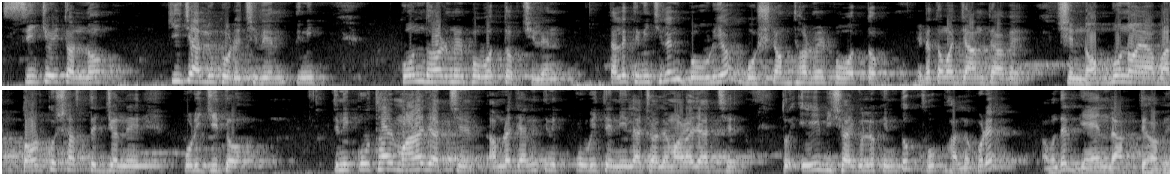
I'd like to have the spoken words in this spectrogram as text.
শ্রী চৈতন্য কী চালু করেছিলেন? তিনি কোন ধর্মের প্রবর্তক ছিলেন? তাহলে তিনি ছিলেন গৌড়ীয় বৈষ্ণব ধর্মের প্রবর্তক। এটা তোমার জানতে হবে। সে নব্য নয়া বা তর্কশাস্ত্রের জন্যে পরিচিত। তিনি কোথায় মারা যাচ্ছে? আমরা জানি তিনি পুরীতে নীলাচলে মারা যাচ্ছে। তো এই বিষয়গুলো কিন্তু খুব ভালো করে আমাদের জ্ঞান রাখতে হবে।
